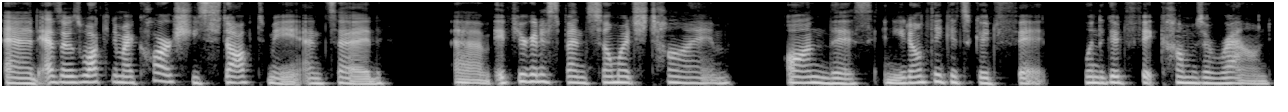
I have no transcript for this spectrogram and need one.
And as I was walking to my car, she stopped me and said, um, "If you're going to spend so much time on this and you don't think it's a good fit, when the good fit comes around,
